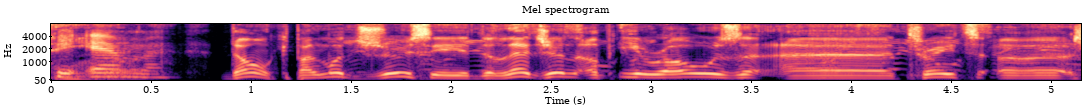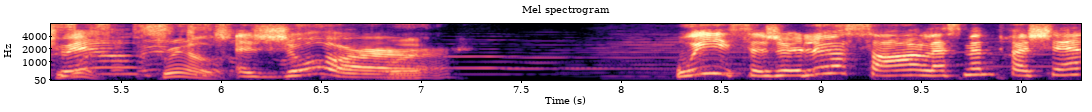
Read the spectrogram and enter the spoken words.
C'est M. Donc, parle-moi du jeu, c'est The Legend of Heroes euh, Traits. euh? Trails. Trails. Jour. Ouais. Oui, ce jeu-là sort la semaine prochaine,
